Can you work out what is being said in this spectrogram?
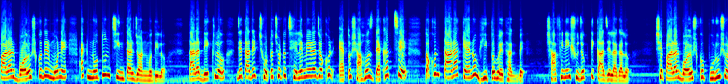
পাড়ার বয়স্কদের মনে এক নতুন চিন্তার জন্ম দিল। তারা দেখল যে তাদের ছোট ছোট ছেলেমেয়েরা যখন এত সাহস দেখাচ্ছে, তখন তারা কেন ভীত হয়ে থাকবে? সাফিন এই সুযোগটি কাজে লাগালো। সে পাড়ার বয়স্ক পুরুষ ও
